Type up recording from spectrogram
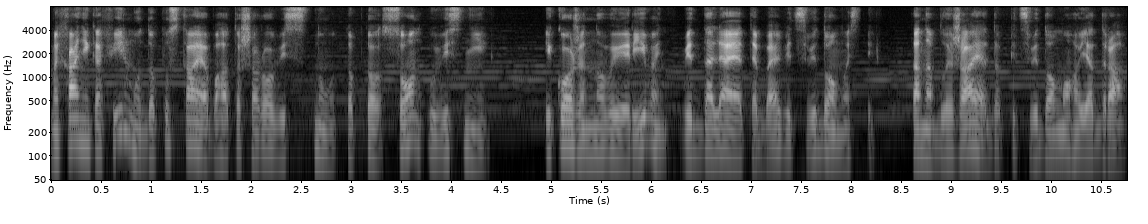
Механіка фільму допускає багатошаровість сну, тобто сон у вісні, і кожен новий рівень віддаляє тебе від свідомості та наближає до підсвідомого ядра.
